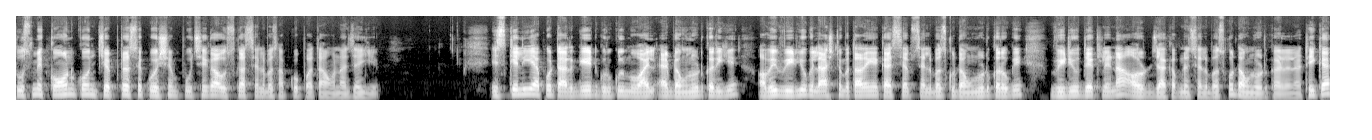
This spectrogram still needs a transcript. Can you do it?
तो उसमें कौन कौन चैप्टर से क्वेश्चन पूछेगा, उसका सिलेबस आपको पता होना चाहिए। इसके लिए आपको target Gurukul mobile app download करिए। अभी वीडियो के लास्ट में बता देंगे कैसे आप सिलेबस को डाउनलोड करोगे। वीडियो देख लेना और जाकर अपने सिलेबस को डाउनलोड कर लेना, ठीक है?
